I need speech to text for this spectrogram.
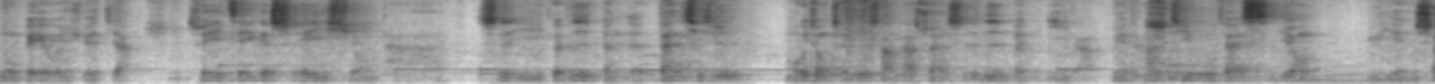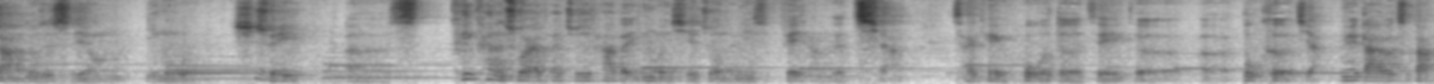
诺贝尔文学奖，是所以这个石黑一雄他是一个日本人，但是其实。某一种程度上，它算是日本裔啦，因为它几乎在使用语言上都是使用英文，所以呃，可以看得出来，它就是它的英文写作能力是非常的强，才可以获得这个呃布克奖。因为大家都知道，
